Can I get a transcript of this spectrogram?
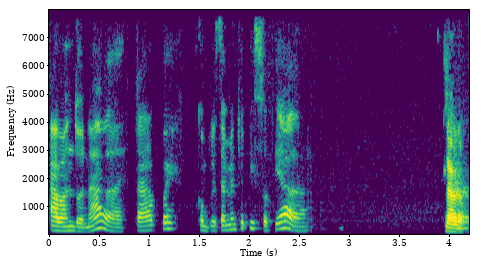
abandonada, está pues completamente pisoteada. Claro.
